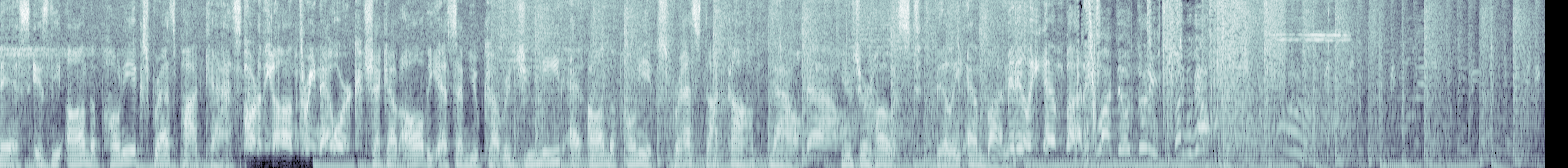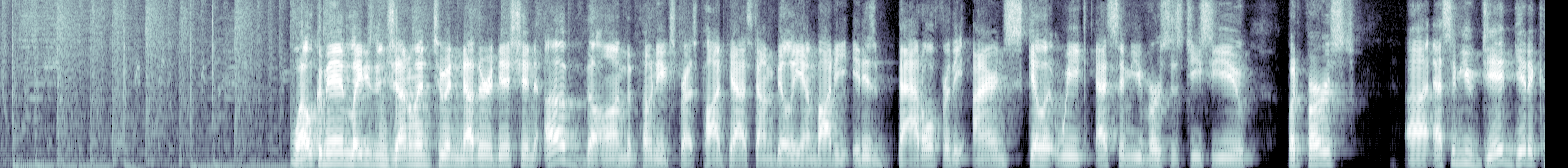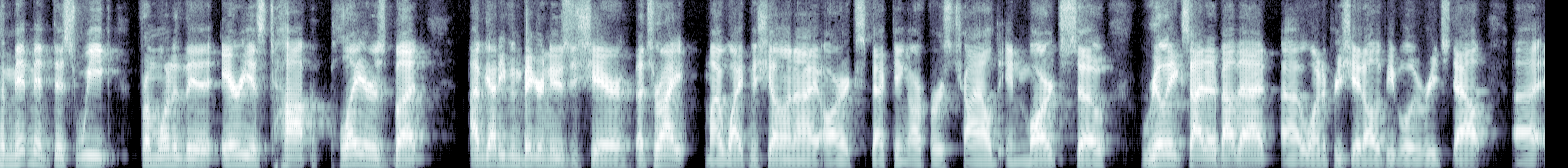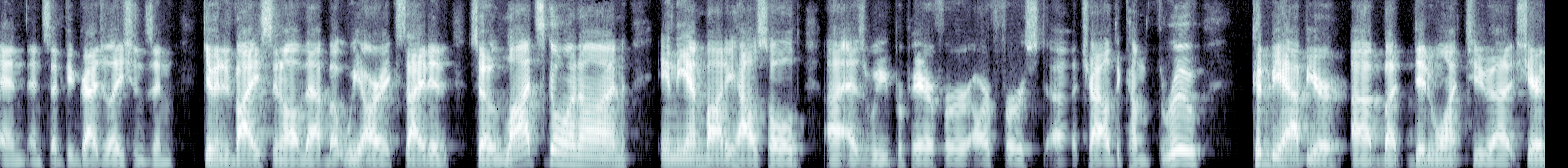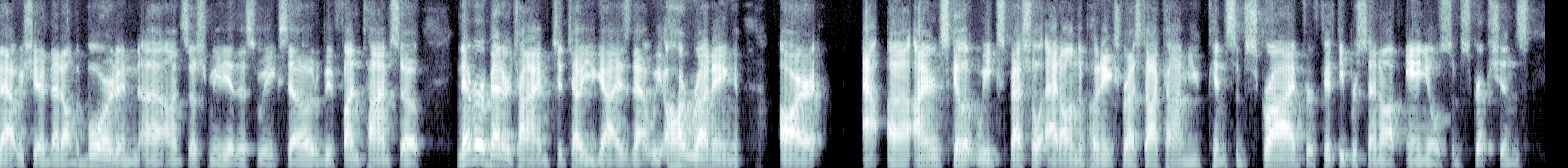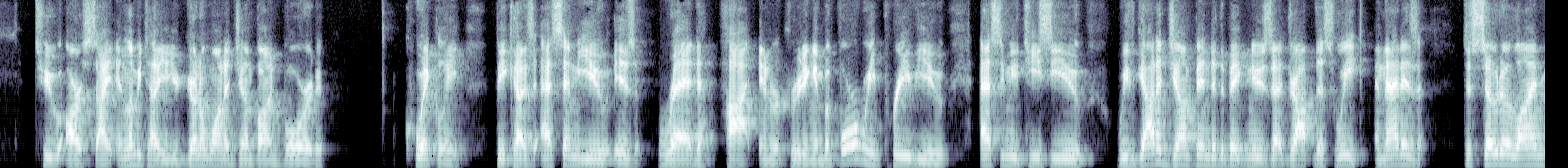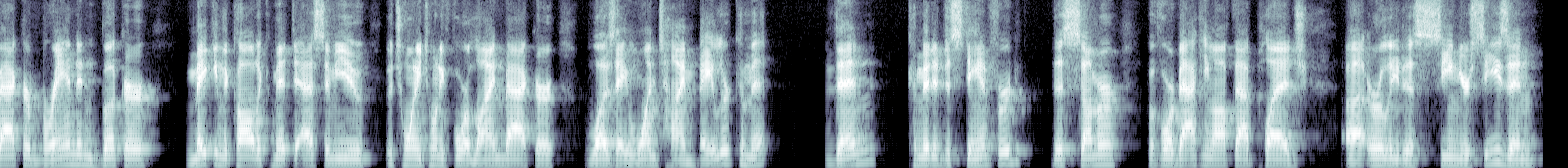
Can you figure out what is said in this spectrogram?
This is the On the Pony Express podcast, part of the On 3 network. Check out all the SMU coverage you need at ontheponyexpress.com. Now, now here's your host, Billy Embody. Billy Embody. One, two, three, let me go. Welcome in, ladies and gentlemen, to another edition of the On the Pony Express podcast. I'm Billy Embody. It is battle for the Iron Skillet Week, SMU versus TCU. But first, uh, SMU did get a commitment this week from one of the area's top players, but I've got even bigger news to share. That's right. My wife, Michelle, and I are expecting our first child in March. So, really excited about that. I uh, want to appreciate all the people who reached out uh, and, and said congratulations and given advice and all of that. But we are excited. So, lots going on in the Embody household uh, as we prepare for our first uh, child to come through couldn't be happier, uh, but did want to uh, share that. We shared that on the board and uh, on social media this week. So it'll be a fun time. So, never a better time to tell you guys that we are running our uh, Iron Skillet Week special at ontheponyexpress.com. You can subscribe for 50% off annual subscriptions to our site. And let me tell you, you're going to want to jump on board quickly because SMU is red hot in recruiting. And before we preview SMU TCU, we've got to jump into the big news that dropped this week, and that is DeSoto linebacker Brandon Booker making the call to commit to SMU. The 2024 linebacker was a one time Baylor commit, then committed to Stanford this summer before backing off that pledge uh, early this senior season.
